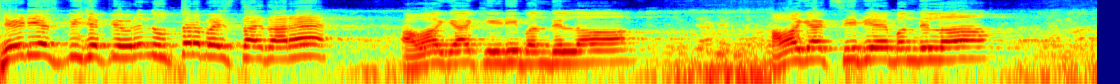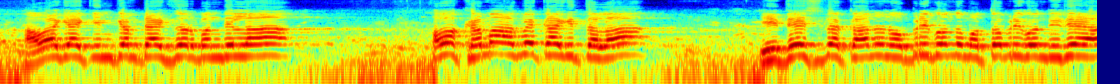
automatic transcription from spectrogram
J D S, B J ಪಿಯವರಿಂದ ಉತ್ತರ ಬಯಸ್ತಾ ಇದ್ದಾರೆ. ಅವಾಗ ಯಾಕೆ ಇಡಿ ಬಂದಿಲ್ಲ? ಅವಾಗ ಯಾಕೆ ಸಿ ಬಿ ಐ ಬಂದಿಲ್ಲ? ಅವಾಗ ಯಾಕೆ ಇನ್ಕಮ್ ಟ್ಯಾಕ್ಸ್ ಅವ್ರು ಬಂದಿಲ್ಲ? ಅವಾಗ ಕ್ರಮ ಆಗಬೇಕಾಗಿತ್ತಲ್ಲ? ಈ ದೇಶದ ಕಾನೂನು ಒಬ್ರಿಗೊಂದು ಮತ್ತೊಬ್ರಿಗೊಂದು ಇದೆಯಾ?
